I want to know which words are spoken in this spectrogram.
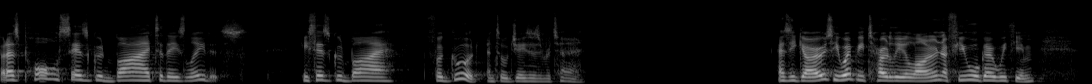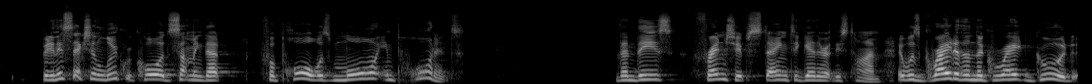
But as Paul says goodbye to these leaders, he says goodbye for good until Jesus' return. As he goes, he won't be totally alone. A few will go with him. But in this section, Luke records something that for Paul was more important than these friendships staying together at this time. It was greater than the great good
